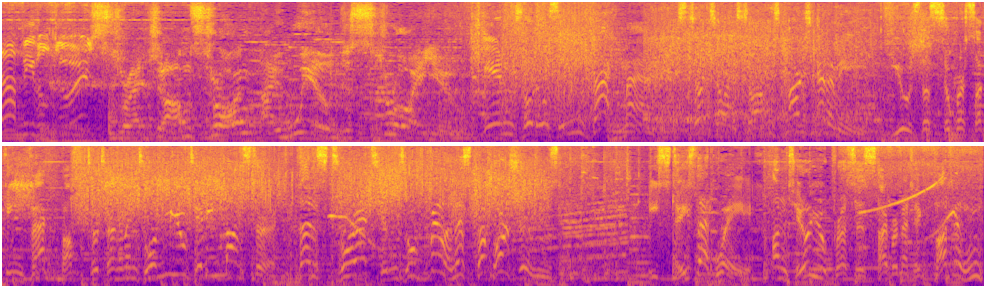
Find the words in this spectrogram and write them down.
stop, evildoers. Stretch Armstrong, I will destroy you. Introducing Vac-Man, Stretch Armstrong's arch enemy. Use the super sucking vac pump to turn him into a mutating monster, then stretch him to villainous proportions. He stays that way until you press his cybernetic button.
